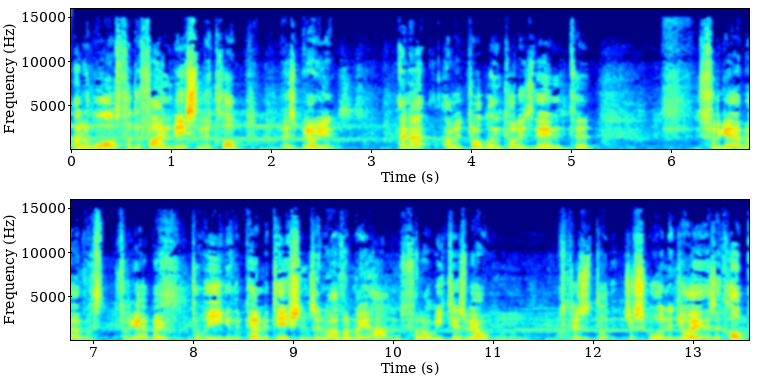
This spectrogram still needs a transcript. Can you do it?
a reward for the fan base and the club is brilliant, and I, I would probably encourage them to forget about forget about the league and the permutations and whatever might happen for a week as well, because just go and enjoy it as a club.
